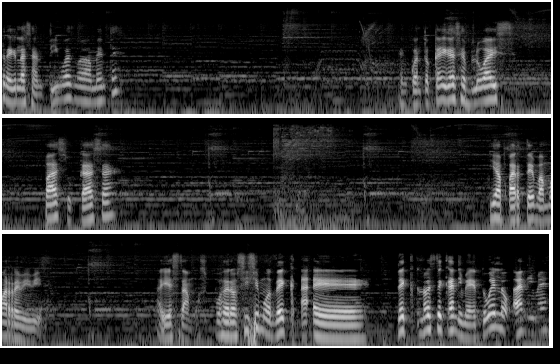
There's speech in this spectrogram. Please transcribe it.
reglas antiguas nuevamente. Cuanto caiga ese Blue Eyes, para su casa. Y aparte vamos a revivir. Ahí estamos. Poderosísimo deck. Ah, eh, deck no es deck anime, duelo anime.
